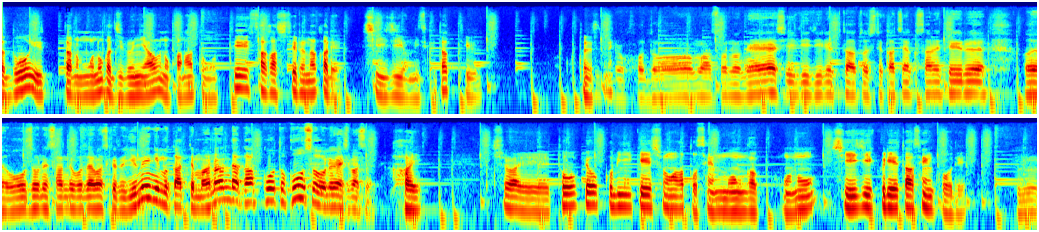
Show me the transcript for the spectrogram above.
ゃあどういったものが自分に合うのかなと思って探してる中で CG を見つけたっていうことですね。なるほど、まあ、そのね CD ディレクターとして活躍されているえー大曽根さんでございますけど夢に向かって学んだ学校とコースをお願いします。はい。私は、えー東京コミュニケーションアート専門学校の CG クリエイター専攻でうん、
